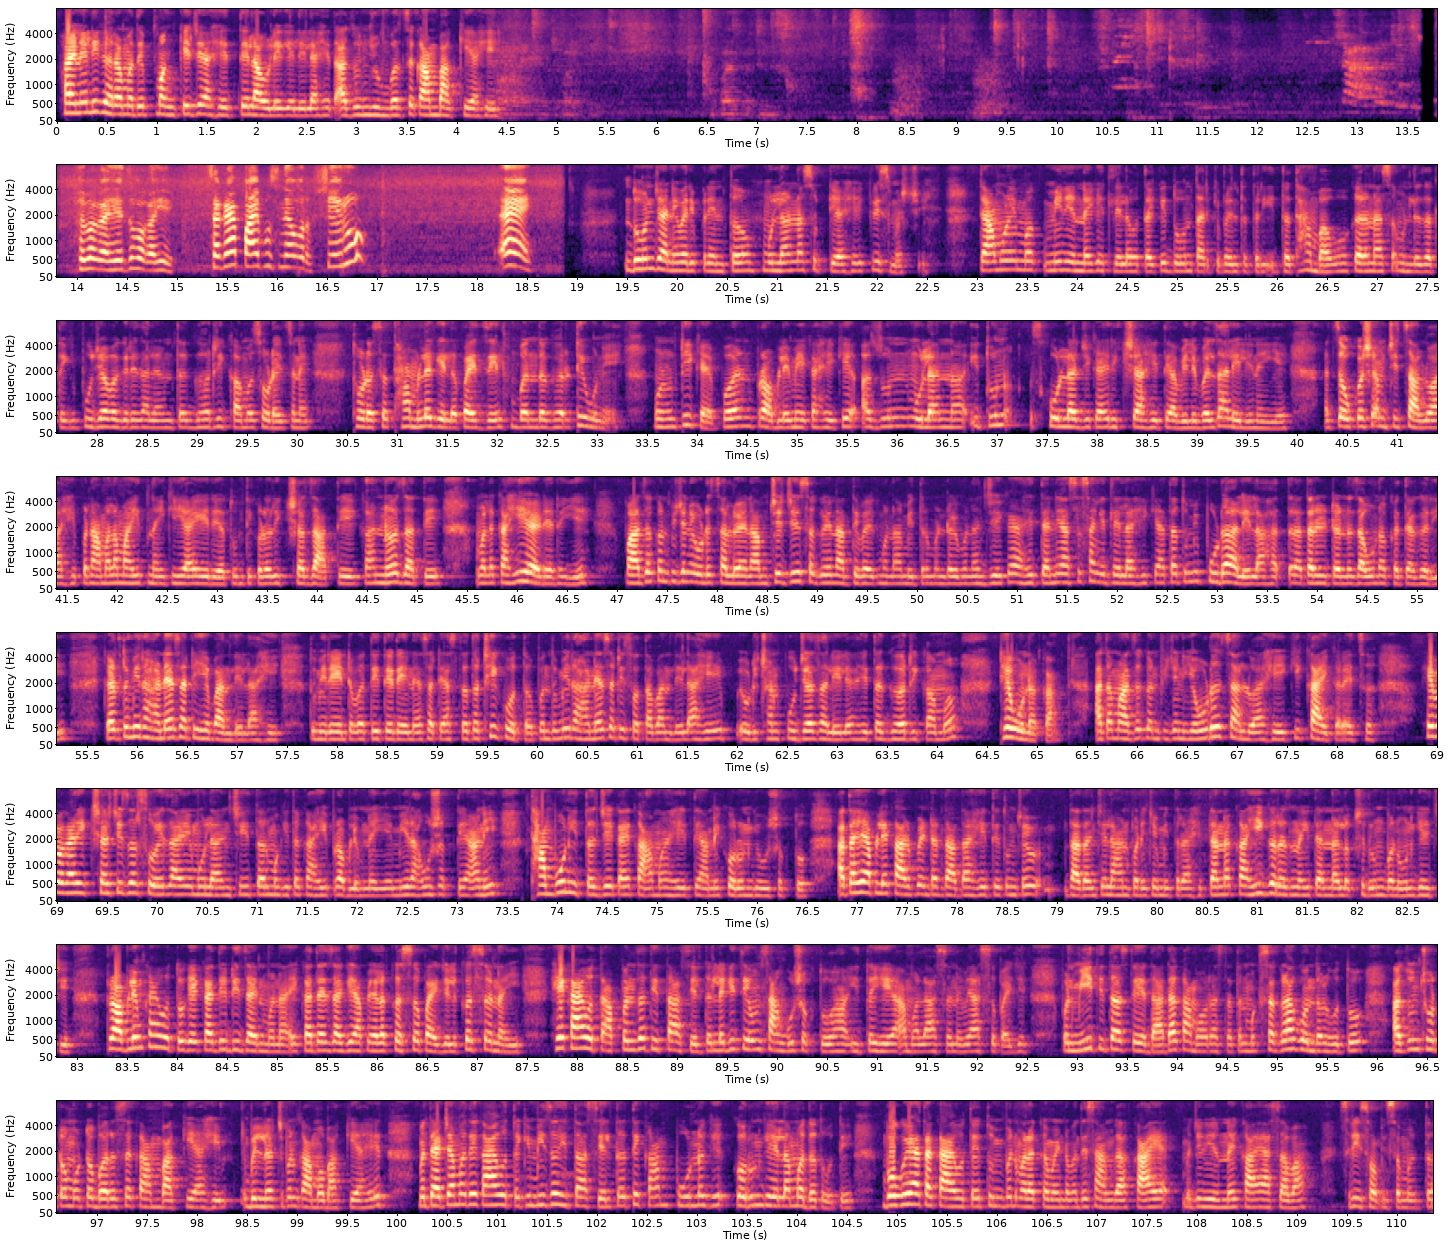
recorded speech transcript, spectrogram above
फायनली घरामध्ये पंखे जे आहेत ते लावले गेलेले आहेत. अजून झुंबरचं काम बाकी आहे. हे बघा हेच बघा हे. सगळ्या पाय पुसण्यावर. शेरू? ए! दोन जानेवारीपर्यंत मुलांना सुट्टी आहे क्रिसमसची. त्यामुळे मग मी निर्णय घेतलेला होता की दोन तारखेपर्यंत तरी इथं थांबावं. कारण असं म्हटलं जातं की पूजा वगैरे झाल्यानंतर घर रिकामं सोडायचं नाही. थोडंसं थांबलं गेलं पाहिजे. बंद घर ठेवू नये. म्हणून ठीक आहे. पण प्रॉब्लेम एक आहे की अजून मुलांना इथून स्कूलला जी काही रिक्षा आहे ती अवेलेबल झालेली नाही आहे चौकशी आमची चालू आहे. पण आम्हाला माहीत नाही की या एरियातून तिकडं रिक्षा जाते का न जाते. आम्हाला काही आयडिया नाही आहे माझं कन्फ्युजन एवढं चालू आहे. ना आमचे जे सगळे नातेवाईक म्हणा मित्रमंडळी म्हणा जे काय आहेत त्यांनी असं सांगितलेलं आहे की आता तुम्ही पुढं आलेला आहात तर आता रिटर्न जाऊ नका त्या घरी. कारण तुम्ही राहण्यासाठी हे बांधलेलं आहे. तुम्ही रेंटवरती ते देण्यासाठी असतं तर ठीक होतं पण तुम्ही राहण्यासाठी स्वतः बांधलेलं आहे एवढी छान पूजा झालेली आहे तर घर रिकामं ठेवू नका. आता माझं कन्फ्युजन एवढं चालू आहे की काय करायचं? हे बघा रिक्षाची जर सोय झाली मुलांची तर मग इथं काही प्रॉब्लेम नाही आहे मी राहू शकते आणि थांबून इथं जे काय काम आहे ते आम्ही करून घेऊ शकतो. आता हे आपले कार्पेंटर दादा आहे ते तुमचे दादांचे लहानपणीचे मित्र आहेत. त्यांना काही गरज नाही त्यांना लक्ष देऊन बनवून घ्यायची. प्रॉब्लेम काय होतो की एखादी डिझाईन म्हणा एखाद्या जागी आपल्याला कसं पाहिजे कसं नाही हे काय होतं? आपण जर तिथं असेल तर लगेच येऊन सांगू शकतो हां इथं हे आम्हाला असं नव्हे असं पाहिजे. पण मी तिथं असते दादा कामावर असतात तर मग सगळा गोंधळ होतो. अजून छोटं मोठं बरंचसं काम बाकी आहे. बिल्डर डिनरची पण कामं बाकी आहेत. मग त्याच्यामध्ये काय होतं की मी जर इथं असेल तर ते काम पूर्ण घे करून घ्यायला मदत होते. बघूया आता काय होतंय. तुम्ही पण मला कमेंटमध्ये सांगा. काय म्हणजे निर्णय काय असावा? श्री स्वामी समर्थ.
